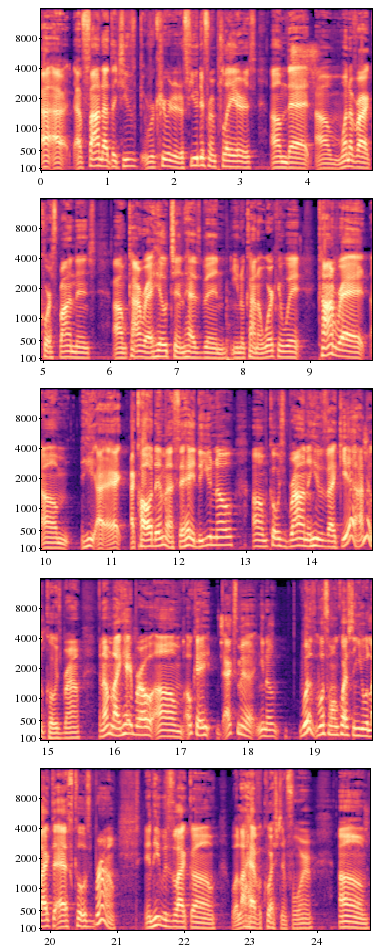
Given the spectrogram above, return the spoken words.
I, I, found out that you've recruited a few different players. Um, that um, one of our correspondents, um, Conrad Hilton, has been you know kind of working with. Conrad, um, he I, I called him. I said, "Hey, do you know um, Coach Brown?" And he was like, "Yeah, I know Coach Brown." And I'm like, "Hey, bro, um, okay, ask me, you know, what, what's one question you would like to ask Coach Brown?" and he was like, um, "Well, I have a question for him." Um,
